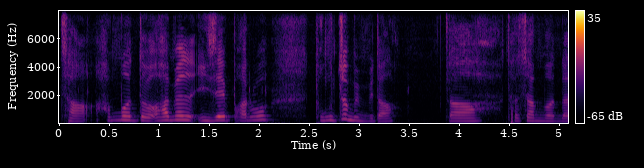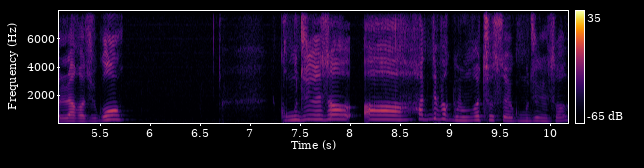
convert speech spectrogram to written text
자, 한 번 더 하면 이제 바로 동점입니다. 자, 다시 한번 날라가지고 공중에서 아, 한 대밖에 못 맞췄어요. 공중에서.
